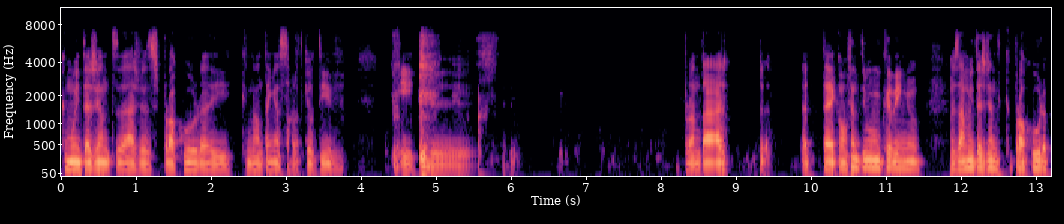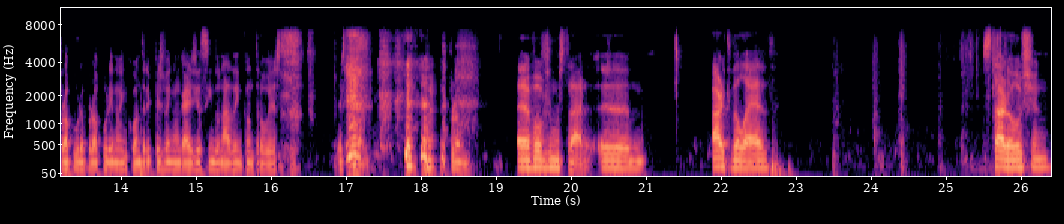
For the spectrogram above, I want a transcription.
que muita gente às vezes procura e que não tem a sorte que eu tive e que pronto, há- até confronto-me um bocadinho, mas há muita gente que procura, procura, procura e não encontra, e depois vem um gajo assim do nada e encontrou este, este. Mas pronto, Ah, vou-vos mostrar. Um, Ark the Lad, Star Ocean,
